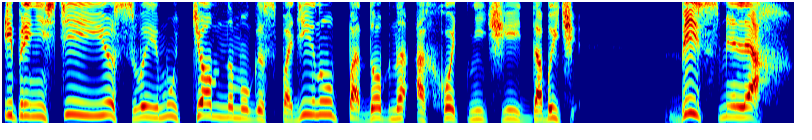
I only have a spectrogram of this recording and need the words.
и принести ее своему темному господину, подобно охотничьей добыче. Бисмиллях!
